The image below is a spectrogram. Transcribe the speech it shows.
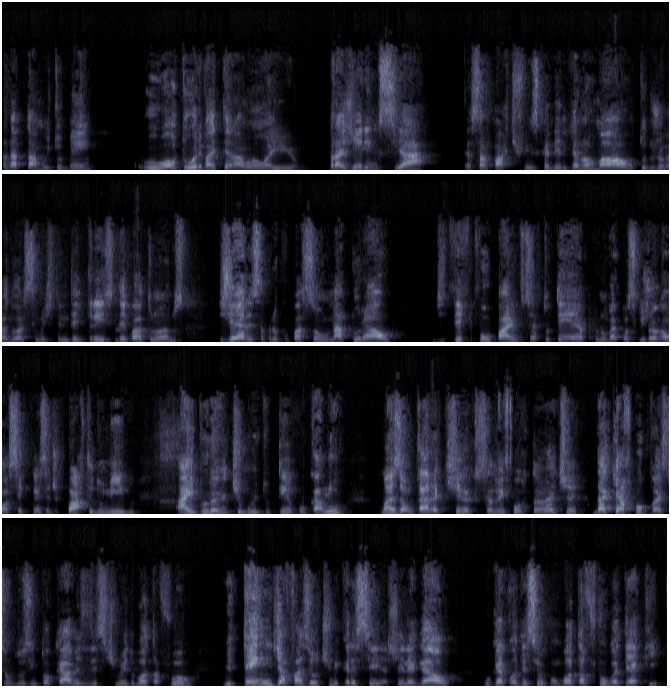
adaptar muito bem. O autor vai ter na mão aí para gerenciar essa parte física dele, que é normal. Todo jogador acima de 33, 34 anos gera essa preocupação natural de ter que poupar em um certo tempo, não vai conseguir jogar uma sequência de quarto e domingo aí durante muito tempo o Calu mas é um cara que chega sendo importante. Daqui a pouco vai ser um dos intocáveis desse time aí do Botafogo e tende a fazer o time crescer. Achei legal o que aconteceu com o Botafogo até aqui.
